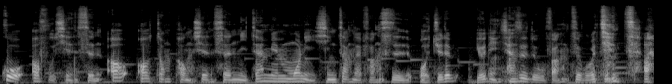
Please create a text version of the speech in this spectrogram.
过奥福先生，哦哦，中鹏先生，你在那边摸你心脏的方式，我觉得有点像是乳房自我检查。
